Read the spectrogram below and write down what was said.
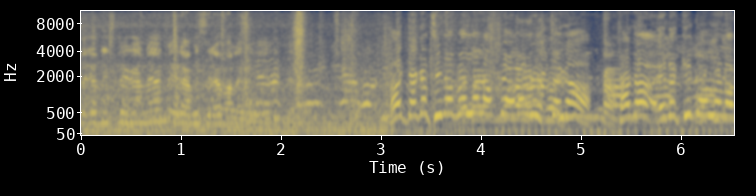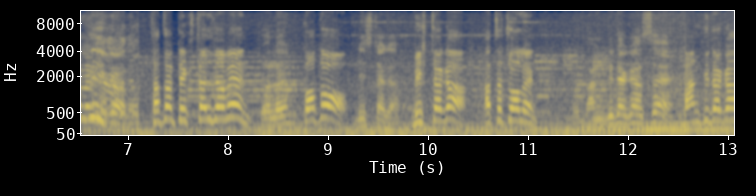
থেকে বিশ টাকা নেন এটা আমি ছেড়ে ফেলাই দেবো এদিক থেকে। এই কাকা চিনা ফেললেন আপনি আমার বিশ টাকা। কাকা এটা কি করলেন আপনি? চাচা টেক্সটাইল যাবেন? চলেন। কত? বিশ টাকা। বিশ টাকা? আচ্ছা চলেন। ভাঙতি টাকা আছে? টাকা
